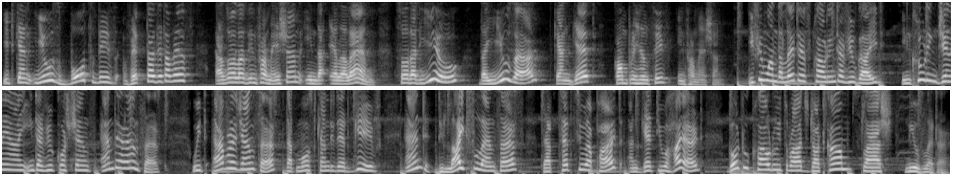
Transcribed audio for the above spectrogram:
it can use both these vector database as well as information in the LLM so that you, the user, can get comprehensive information. If you want the latest cloud interview guide, including GenAI interview questions and their answers, with average answers that most candidates give, and delightful answers that sets you apart and get you hired, go to cloudwithraj.com slash newsletter.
